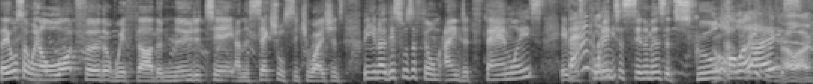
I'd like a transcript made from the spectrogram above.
They also went a lot further with uh, the nudity and the sexual situations. But you know, this was a film aimed at families. It families? was put into cinemas at school oh, holidays. Hello.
